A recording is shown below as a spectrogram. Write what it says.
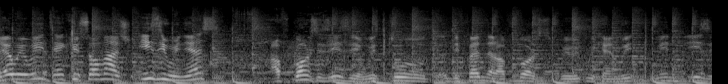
Yeah, we win. Thank you so much. Easy win, yes? Of course, it's easy. With two defender, of course, we, we can win, win easy.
